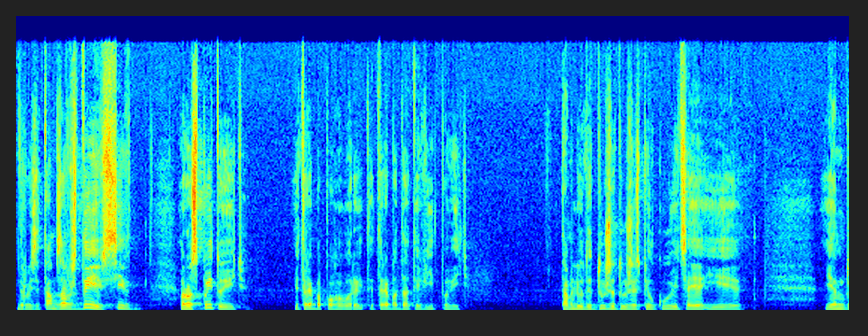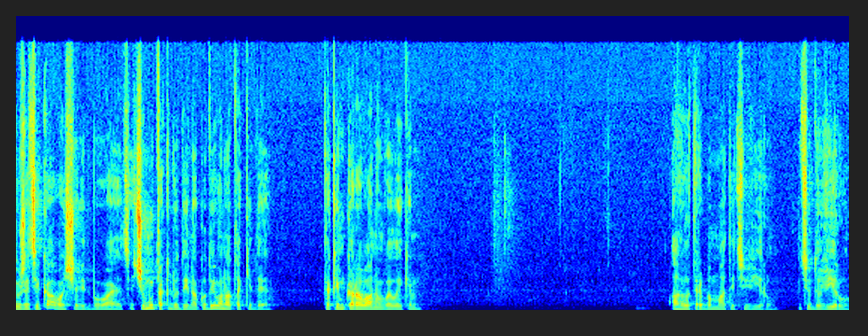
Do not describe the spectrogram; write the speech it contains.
друзі, там завжди всі розпитують, і треба поговорити, треба дати відповідь. Там люди дуже-дуже спілкуються, і їм дуже цікаво, що відбувається. Чому так людина? Куди вона так іде? Таким караваном великим. Але треба мати цю віру, цю довіру.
